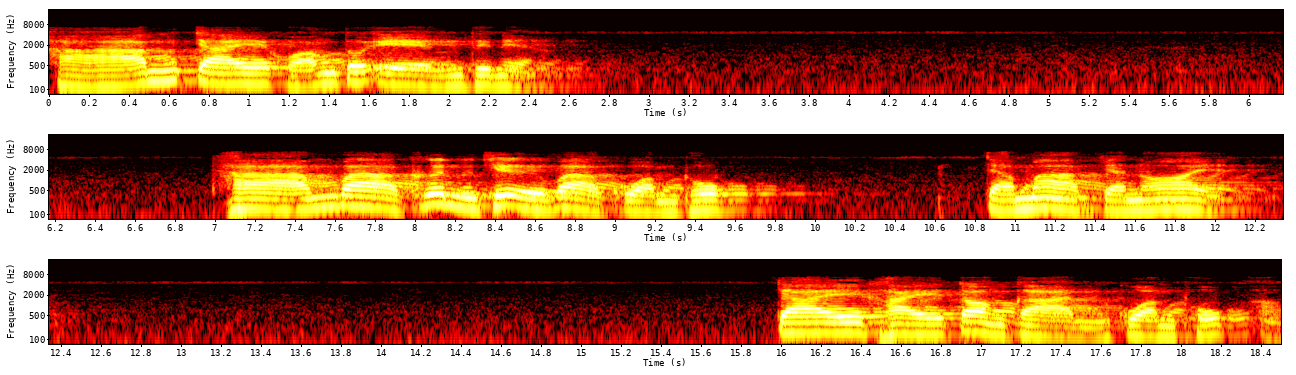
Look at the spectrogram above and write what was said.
ถามใจของตัวเองทีเนี่ย ถามว่าขึ้นชื่อว่าความทุกข์จะมากจะน้อย ใจใครต้องการความทุกข์เอา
